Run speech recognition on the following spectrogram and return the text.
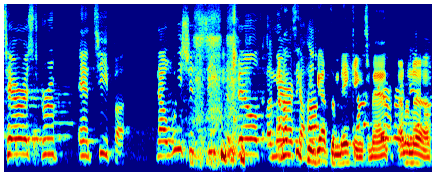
terrorist group Antifa. Now, we should seek to build America. I don't think you up. got the makings, man. I don't know.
